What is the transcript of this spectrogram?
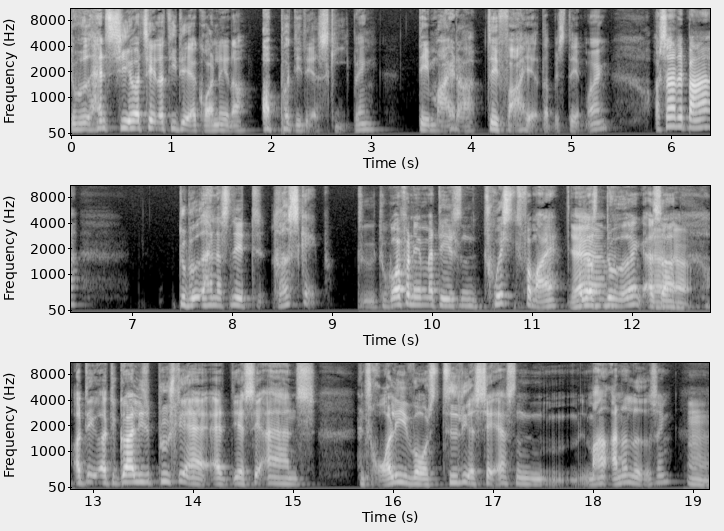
Du ved, han siger og tæller de der grønlænder op på det der skib, ikke? Det er mig, der, det er far her, der bestemmer, ikke? Og så er det bare, du ved, han er sådan et redskab. Du, du kan godt fornemme, at det er sådan en twist for mig. Ja, Eller sådan, du ved, ikke? Altså, Ja, ja. Og, det, og det gør lige pludselig, at, at jeg ser, at hans, hans rolle i vores tidligere serier sådan meget anderledes, ikke? Mm.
